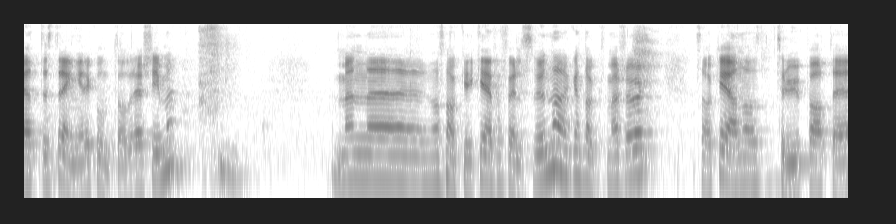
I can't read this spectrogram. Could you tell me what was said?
et strengere kontrollregime. Men eh, nå snakker ikke jeg for Fellesforbundet, jeg kan snakke for meg sjøl. Så har ikke jeg noe tro på at det,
